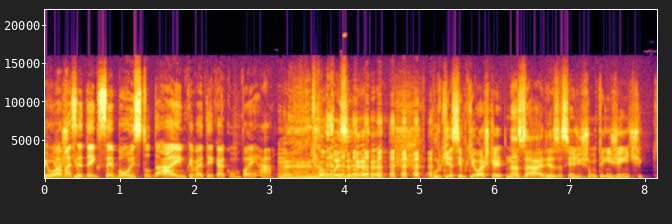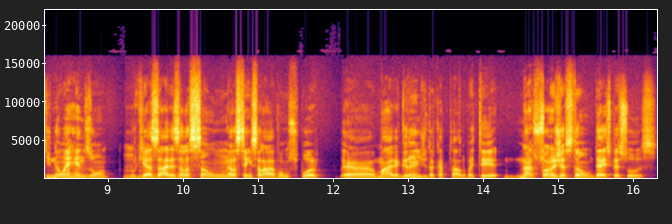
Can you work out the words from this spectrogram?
eu acho mas que- você tem que ser bom estudar, hein? Porque vai ter que acompanhar. não, pois é. Porque assim, porque eu acho que nas áreas, assim, a gente não tem gente que não é hands-on. Porque as áreas, elas são, elas têm, sei lá, vamos supor, é, uma área grande da capital. Vai ter, na- só na gestão, 10 pessoas.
